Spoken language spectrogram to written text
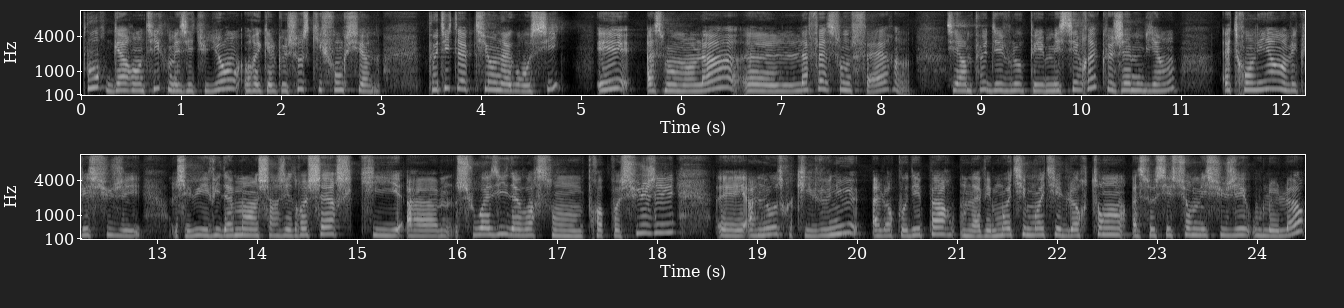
pour garantir que mes étudiants auraient quelque chose qui fonctionne. Petit à petit, on a grossi. Et à ce moment-là, euh, la façon de faire s'est un peu développée. Mais c'est vrai que j'aime bien être en lien avec les sujets. J'ai eu évidemment un chargé de recherche qui a choisi d'avoir son propre sujet et un autre qui est venu, alors qu'au départ, on avait moitié-moitié de leur temps associé sur mes sujets ou le leur.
